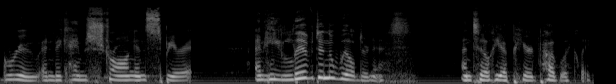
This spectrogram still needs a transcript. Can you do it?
grew and became strong in spirit, and he lived in the wilderness until he appeared publicly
